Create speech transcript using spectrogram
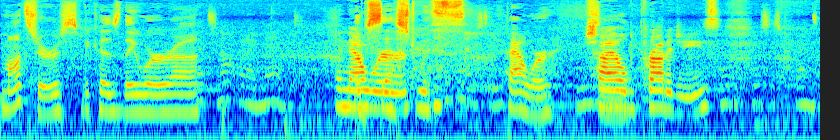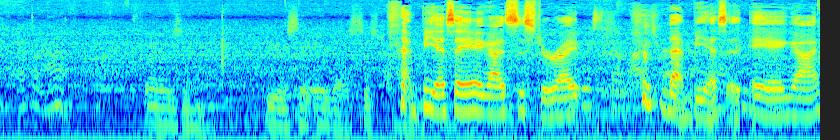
monsters because they were uh, That's not what I meant. And now obsessed we're with power. child prodigies. One of the closest friends I've ever had. That was, uh, BSAA guy's sister. That guy's sister, right? Risked their lives for that him. BSAA guy.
